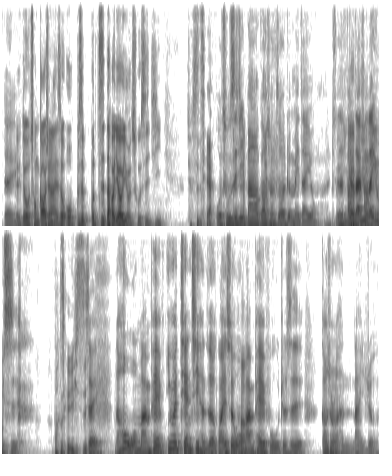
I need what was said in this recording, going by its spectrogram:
对，对，对我从高雄来说，我不是不知道要有除湿机，就是这样，我除湿机搬到高雄之后就没再用了，就是放在放在浴室。放在浴室。对，然后我蛮佩服，因为天气很热的关系，所以我嗯蛮佩服，就是高雄人很耐热。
